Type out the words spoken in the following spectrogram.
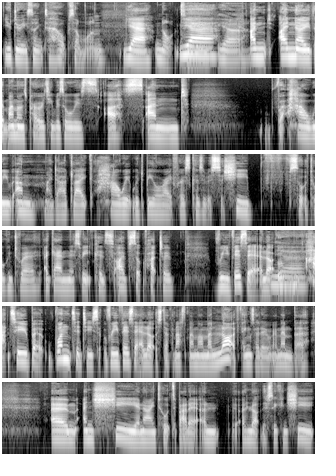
you're doing something to help someone, Yeah. not to, Yeah. yeah. And I know that my mum's priority was always us and how we and my dad like how it would be all right for us because it was she sort of talking to her again this week because I've sort of had to revisit a lot. Yeah. Had to, but wanted to sort of revisit a lot of stuff and ask my mum a lot of things I don't remember. Um, and she and I talked about it a, a lot this week, and she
